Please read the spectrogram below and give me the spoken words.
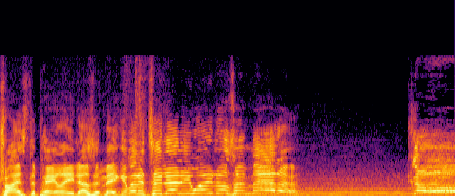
Tries to Pele, doesn't make it, but it's in anyway, doesn't matter. Goal!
